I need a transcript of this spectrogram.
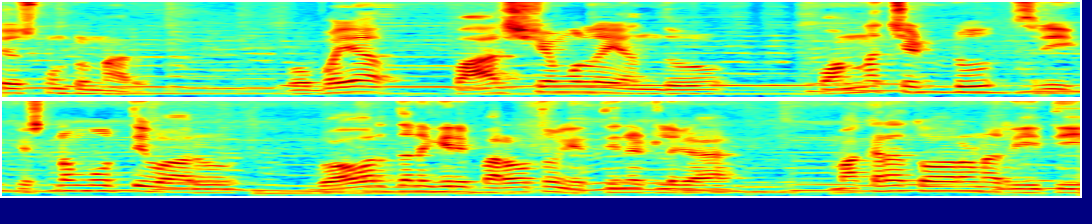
చేసుకుంటున్నారు. ఉభయ పార్శ్వముల యందు పొన్న చెట్టు శ్రీ కృష్ణమూర్తి వారు గోవర్ధనగిరి పర్వతం ఎత్తినట్లుగా మకర తోరణ రీతి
